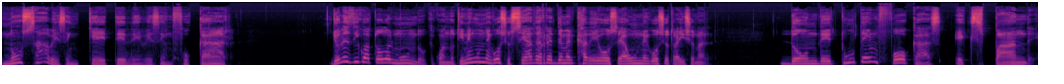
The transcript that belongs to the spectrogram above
no sabes en qué te debes enfocar. Yo les digo a todo el mundo que cuando tienen un negocio, sea de red de mercadeo o sea un negocio tradicional, donde tú te enfocas expande.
